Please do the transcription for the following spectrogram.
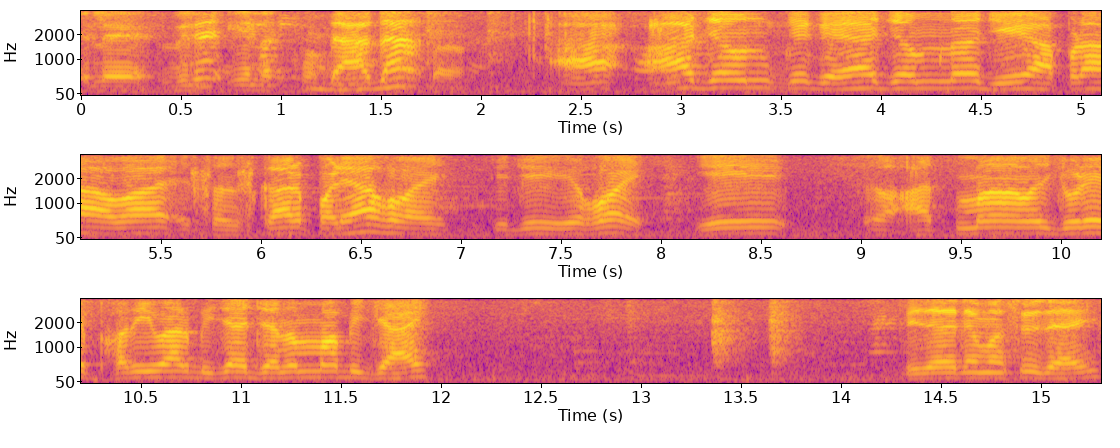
એટલે વિન- એ નથી થતું. દાદા આ આ જન્મ કે ગયા જન્મના જે આપણા આવા સંસ્કાર પડ્યા હોય કે જે એ હોય એ આત્મા જોડે ફરીવાર બીજા જન્મમાં બી જાય? બીજા જન્મ શું જાય?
